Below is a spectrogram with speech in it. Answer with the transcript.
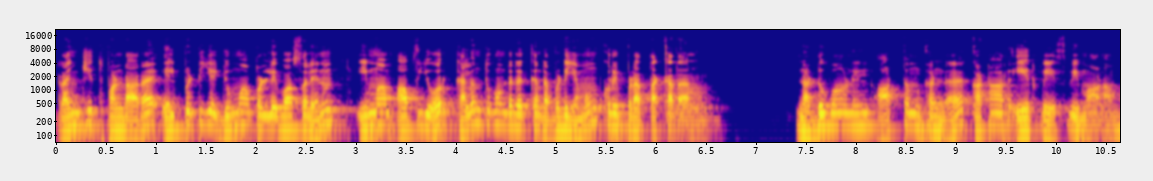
ரஞ்சித் பண்டார எல்பிட்டிய ஜும்மா பள்ளிவாசலின் இமாம் ஆகியோர் கலந்து கொண்டிருக்கின்ற விடயமும் குறிப்பிடத்தக்கது. நடுவானில் ஆட்டம் கண்ட கட்டார் ஏர்வேஸ் விமானம்.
